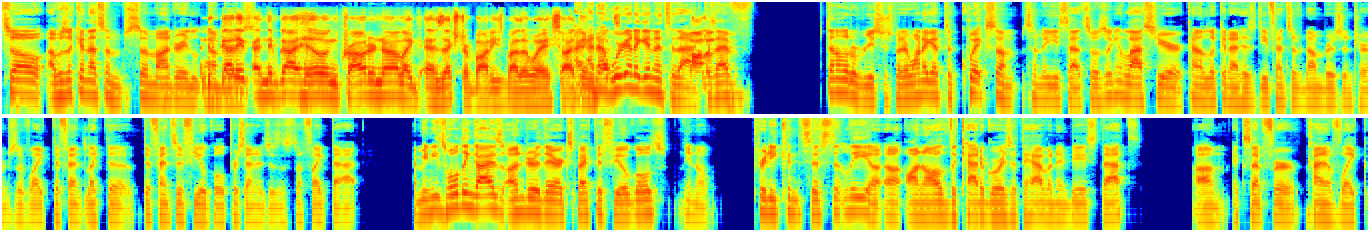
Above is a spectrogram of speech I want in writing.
So I was looking at some some Andre And they've got and they've got Hill and Crowder now, like as extra bodies, by the way. So I I- think and I- we're gonna get into that because. I've done a little research, but I want to get to quick some some Iggy stats. So I was looking last year, kind of looking at his defensive numbers in terms of like defense, like the defensive field goal percentages and stuff like that. I mean, he's holding guys under their expected field goals, you know, pretty consistently uh, uh, on all the categories that they have on NBA stats, um, except for kind of like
